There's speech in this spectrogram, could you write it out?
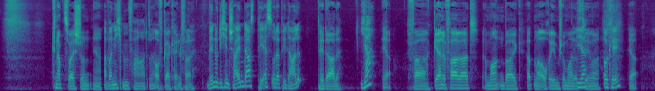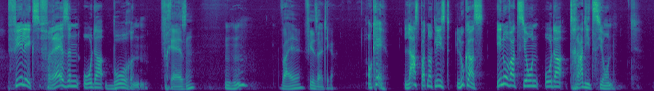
Knapp zwei Stunden, ja. Aber nicht mit dem Fahrrad, oder? Auf gar keinen Fall. Wenn du dich entscheiden darfst, PS oder Pedale? Pedale. Ja? Ja. Ich fahre gerne Fahrrad, Mountainbike, hatten wir auch eben schon mal das ja. Thema. Okay. Ja. Felix, fräsen oder bohren? Fräsen. Weil vielseitiger. Okay. Last but not least, Lukas, Innovation oder Tradition?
